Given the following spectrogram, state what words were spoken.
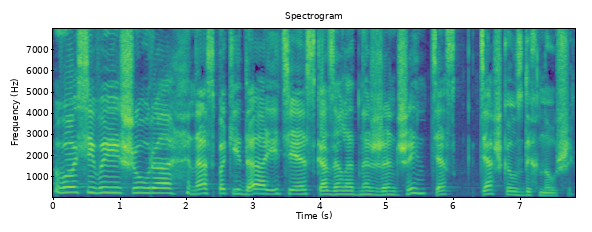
«Вось і вы, Шура, нас пакідаеце», — сказала адна з жанчын, цяжка ўздыхнуўшы.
